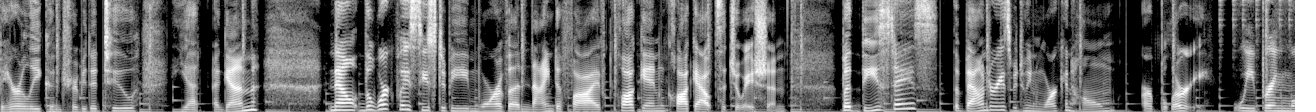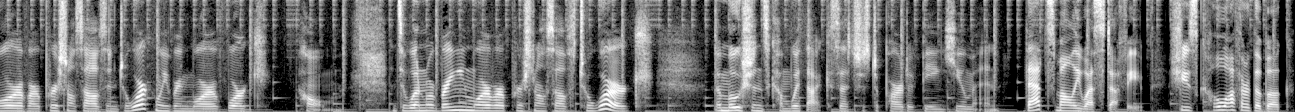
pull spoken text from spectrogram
barely contributed to yet again. Now, the workplace used to be more of a nine to five, clock in, clock out situation. But these days, the boundaries between work and home are blurry. We bring more of our personal selves into work and we bring more of work home. And so when we're bringing more of our personal selves to work, emotions come with that because that's just a part of being human. That's Mollie West Duffy. She's co author of the book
